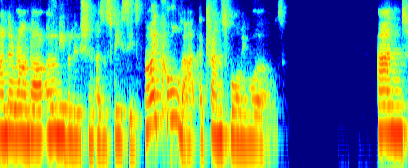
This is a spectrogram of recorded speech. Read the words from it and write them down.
and around our own evolution as a species. I call that a transforming world. And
